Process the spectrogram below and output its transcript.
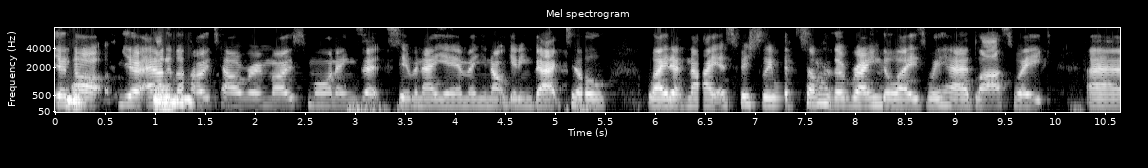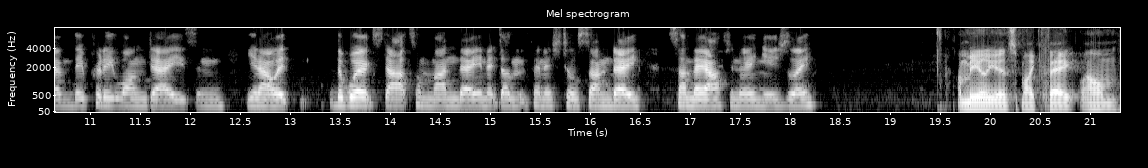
you're not, you're out of the hotel room most mornings at 7 a.m. and you're not getting back till late at night, especially with some of the rain delays we had last week. Um, they're pretty long days, and you know, it the work starts on Monday and it doesn't finish till Sunday, Sunday afternoon usually. Amelia, it's Mike Fay. Um,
